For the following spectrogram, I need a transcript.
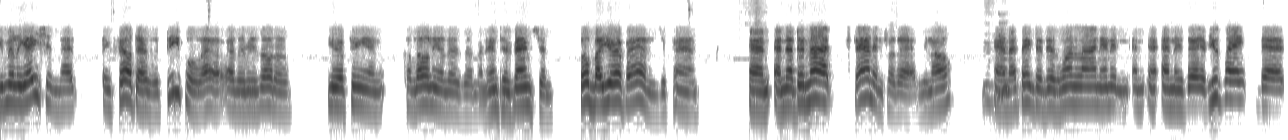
humiliation that they felt as a people uh, as a result of European colonialism and intervention, both by Europe and Japan, and and that they're not standing for that. You know. Mhm. And I think that there's one line in it, and, and, and they say, if you think that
